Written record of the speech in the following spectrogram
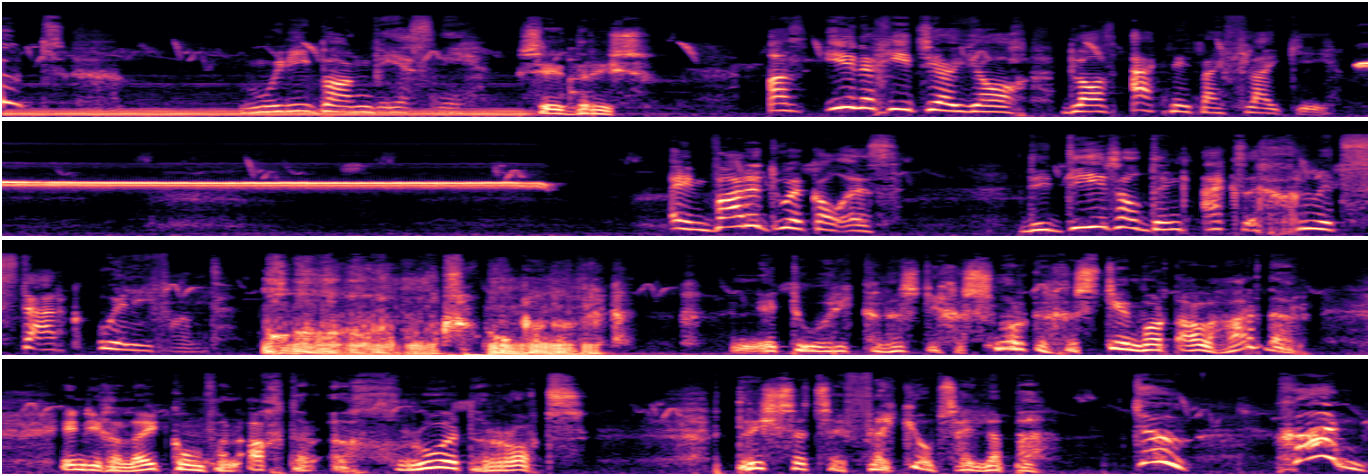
oud. Moenie bang wees nie. Sê Dries. As enigiets jou jaag, blaas ek net my fluitjie. En wat dit ook al is, die dier sal dink ek's 'n groot sterk olifant. Net toe hoor die kinders die gesnork en gesteen word al harder en die geluid kom van agter 'n groot rots. Dries sit sy vletjie op sy lippe. Toe, gaan.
